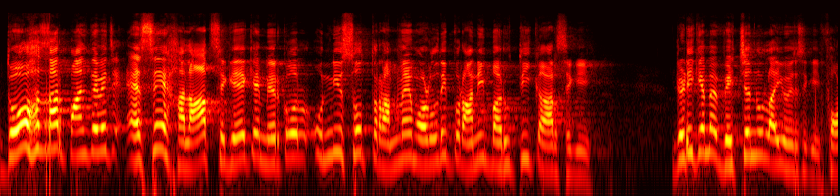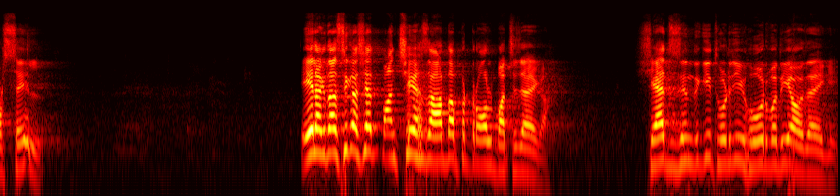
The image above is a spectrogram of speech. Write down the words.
2005 ਦੇ ਵਿੱਚ ਐਸੇ ਹਾਲਾਤ ਸੀਗੇ ਕਿ ਮੇਰੇ ਕੋਲ 1993 ਮਾਡਲ ਦੀ ਪੁਰਾਣੀ ਮਾਰੂਤੀ ਕਾਰ ਸੀਗੀ, ਜਿਹੜੀ ਕਿ ਮੈਂ ਵੇਚਣ ਨੂੰ ਲਾਈ ਹੋਈ ਸੀਗੀ ਫॉर ਸੇਲ ਇਹ ਲੱਗਦਾ ਸੀਗਾ ਸ਼ਾਇਦ 5-6000 ਦਾ ਪੈਟਰੋਲ ਬਚ ਜਾਏਗਾ। ਸ਼ਾਇਦ ਜ਼ਿੰਦਗੀ ਥੋੜੀ ਜਿਹੀ ਹੋਰ ਵਧੀਆ ਹੋ ਜਾਏਗੀ।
